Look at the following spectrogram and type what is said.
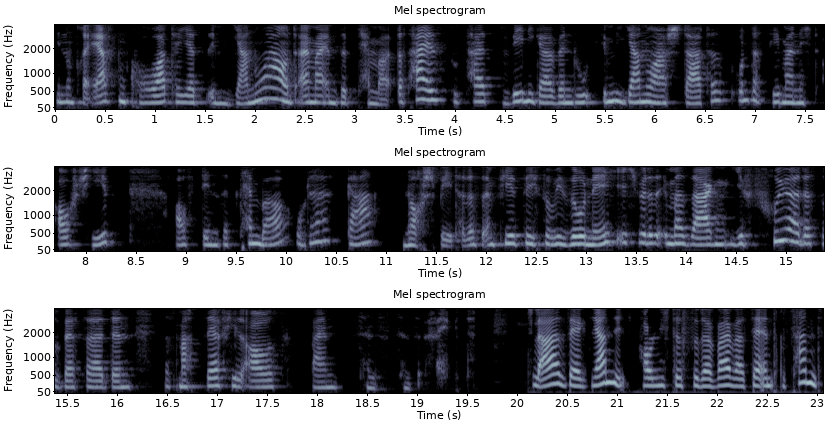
in unserer ersten Kohorte jetzt im Januar und einmal im September. Das heißt, du zahlst weniger, wenn du im Januar startest und das Thema nicht aufschiebst auf den September oder gar noch später. Das empfiehlt sich sowieso nicht. Ich würde immer sagen, je früher, desto besser, denn das macht sehr viel aus beim Zinseszinseffekt. Klar, sehr gerne. Ich freue mich, dass du dabei warst. Sehr interessant.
